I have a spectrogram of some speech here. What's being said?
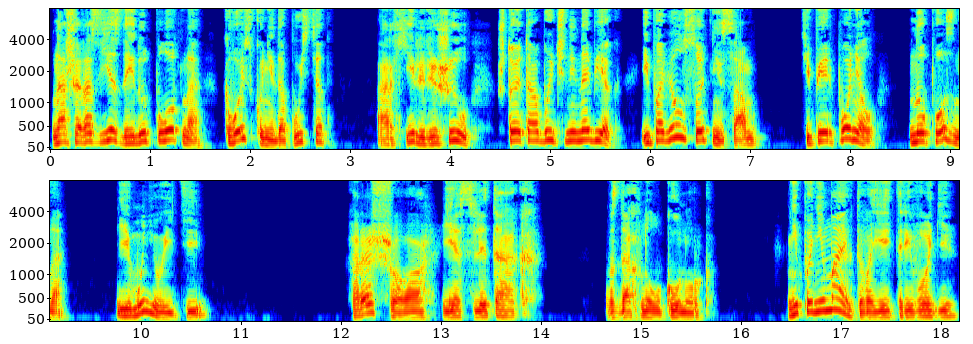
Наши разъезды идут плотно, к войску не допустят. Архиль решил, что это обычный набег, и повел сотни сам. Теперь понял, но поздно. Ему не уйти. «Хорошо, если так», — вздохнул Кунурк. «Не понимаю твоей тревоги»,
